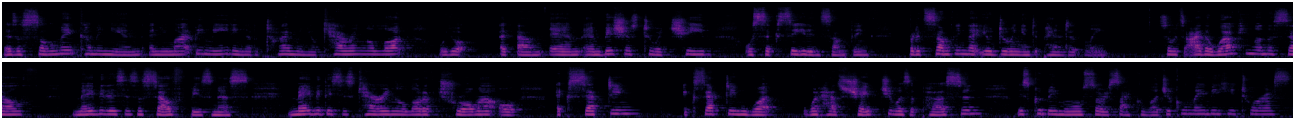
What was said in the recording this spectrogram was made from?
there's a soulmate coming in, and you might be meeting at a time when you're carrying a lot or you're um, am ambitious to achieve or succeed in something, but it's something that you're doing independently. So it's either working on the self, maybe this is a self business, maybe this is carrying a lot of trauma or accepting accepting what what has shaped you as a person. This could be more so psychological, maybe here, Taurus.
